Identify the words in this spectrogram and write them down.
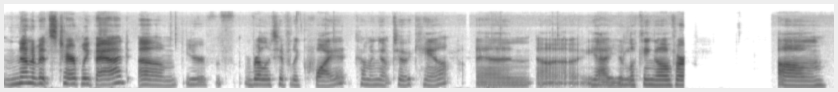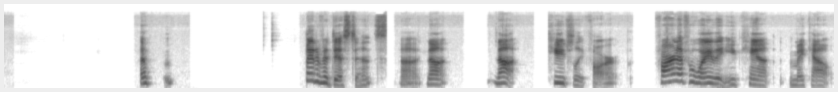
none of it's terribly bad. Um you're f- relatively quiet coming up to the camp and uh yeah, you're looking over um a bit of a distance. Uh not not hugely far. Far enough away that you can't make out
